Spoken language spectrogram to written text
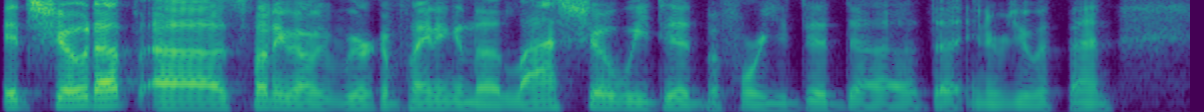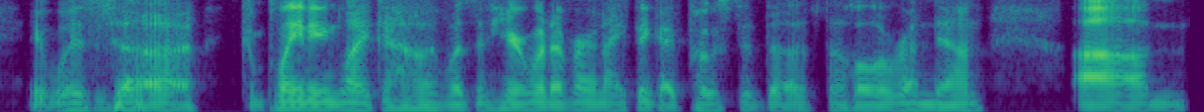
It showed up. Uh, it's funny we were complaining in the last show we did before you did uh, the interview with Ben. It was complaining like, oh, it wasn't here, whatever. And I think I posted the the whole rundown. Um,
